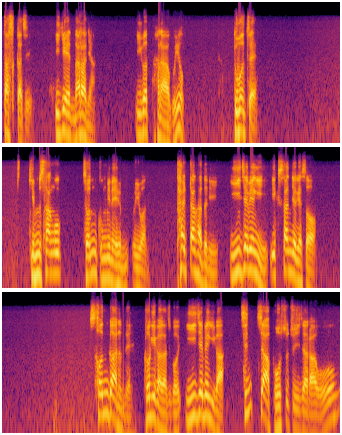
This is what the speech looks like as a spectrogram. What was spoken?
다섯 가지. 이게 나라냐. 이것 하나 하고요. 두 번째. 김상욱 전 국민의힘 의원 탈당하더니 이재명이 익산역에서 선거하는데 거기 가가지고 이재명이가 진짜 보수 주의자라고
